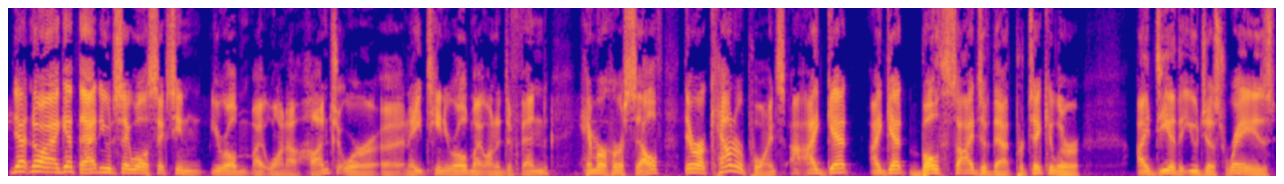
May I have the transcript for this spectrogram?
Yeah, no, I get that. You would say, well, a 16 year old might want to hunt, or uh, an 18 year old might want to defend him or herself. There are counterpoints. I, I get, I get both sides of that particular idea that you just raised.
